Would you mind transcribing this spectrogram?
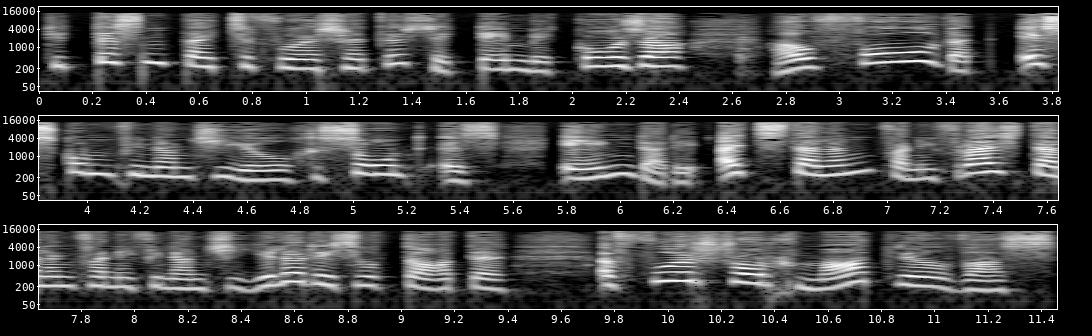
Die tussentydse voorsitter, Setembe Khoza, hou vol dat Eskom finansiëel gesond is en dat die uitstelling van die vrystelling van die finansiële resultate 'n voorsorgmaatreël was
